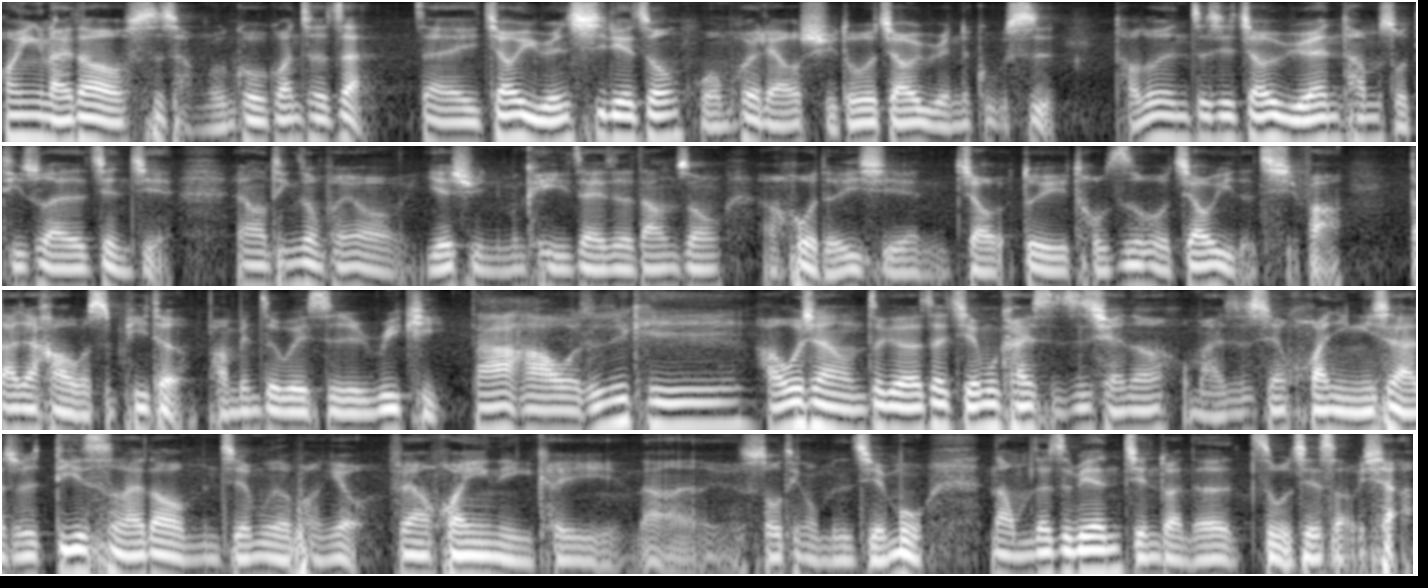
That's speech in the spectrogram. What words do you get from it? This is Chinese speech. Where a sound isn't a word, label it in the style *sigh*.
欢迎来到市场轮廓观测站。在交易员系列中，我们会聊许多交易员的故事，讨论这些交易员他们所提出来的见解，让听众朋友，也许你们可以在这当中啊获得一些交对投资或交易的启发。大家好，我是 Peter，旁边这位是 Ricky。大家好，我是 Ricky。好，我想这个在节目开始之前呢，我们还是先欢迎一下，就是第一次来到我们节目的朋友，非常欢迎你可以那收听我们的节目。那我们在这边简短的自我介绍一下。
